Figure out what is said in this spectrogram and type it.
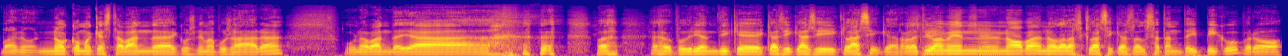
Bueno, no com aquesta banda que us anem a posar ara, una banda ja podríem dir que quasi, quasi clàssica, relativament sí, sí. nova, no de les clàssiques del 70 i pico, però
